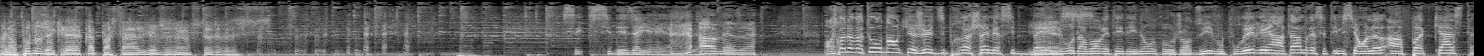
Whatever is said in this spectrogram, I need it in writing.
Alors, pour nous écrire, code postal, C'est si désagréable. Ah, mais ça. On sera de retour donc jeudi prochain. Merci bien Yes. gros d'avoir été des nôtres aujourd'hui. Vous pourrez réentendre cette émission-là en podcast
